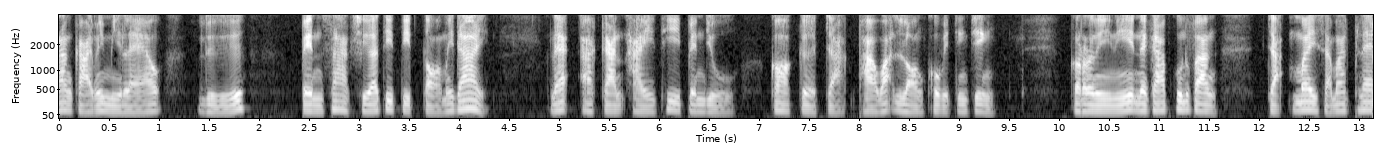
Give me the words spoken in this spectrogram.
ร่างกายไม่มีแล้ว หรือเป็นซากเชื้อที่ติดต่อไม่ได้ และอาการไอที่เป็นอยู่ ก็เกิดจากภาวะลองโควิดจริง ๆ กรณีนี้นะครับคุณผู้ฟัง จะไม่สามารถแพร่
